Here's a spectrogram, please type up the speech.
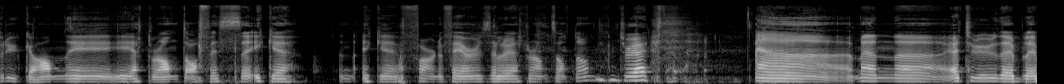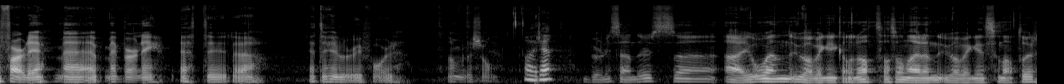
bruke han i, i et eller annet office. ikke ikke Foreign Affairs eller et eller annet sånt noe, tror jeg. Uh, men uh, jeg tror det ble ferdig med, med Bernie etter, uh, etter Hillary får nominasjon. Are? Bernie Sanders uh, er jo en uavhengig kandidat. altså Han er en uavhengig senator.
